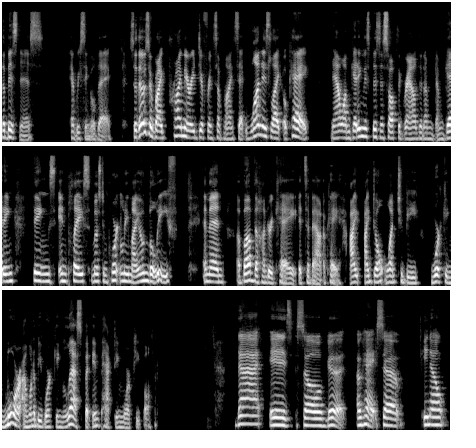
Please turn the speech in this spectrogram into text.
the business every single day. So those are my primary difference of mindset. One is like, okay, now I'm getting this business off the ground and I'm I'm getting things in place, most importantly my own belief. And then above the 100k, it's about okay, I I don't want to be working more. I want to be working less, but impacting more people. That is so good. Okay. So, you know,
